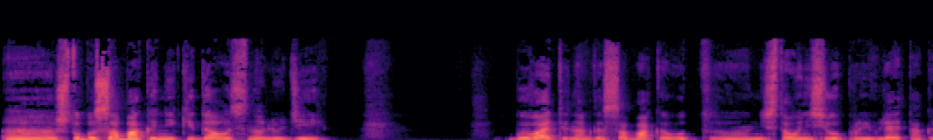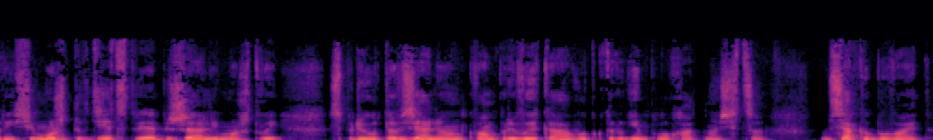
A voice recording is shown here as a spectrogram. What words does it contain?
Э, чтобы собака не кидалась на людей. Бывает иногда собака вот э, ни с того ни с сего проявляет агрессию. Может, в детстве обижали, может, вы с приюта взяли, он к вам привык, а вот к другим плохо относится. Всякое бывает.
